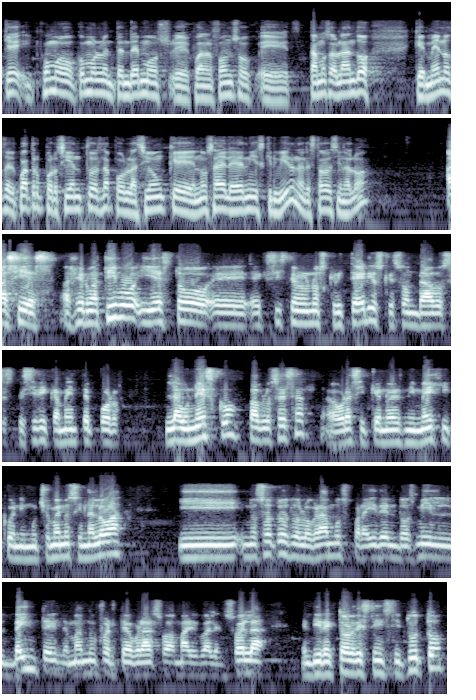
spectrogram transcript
¿qué, cómo, ¿cómo, lo entendemos, eh, Juan Alfonso? Eh, estamos hablando que menos del 4% es la población que no sabe leer ni escribir en el estado de Sinaloa. Así es, afirmativo, y esto existen unos criterios que son dados específicamente por la UNESCO, Pablo César, ahora sí que no es ni México ni mucho menos Sinaloa, y nosotros lo logramos por ahí del 2020, le mando un fuerte abrazo a Mario Valenzuela, el director de este instituto,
